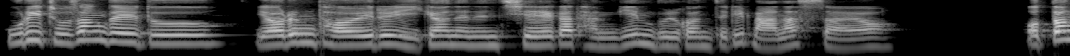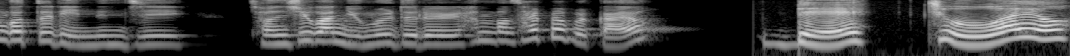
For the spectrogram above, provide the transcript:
우리 조상들도 여름 더위를 이겨내는 지혜가 담긴 물건들이 많았어요. 어떤 것들이 있는지 전시관 유물들을 한번 살펴볼까요? 네, 좋아요.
